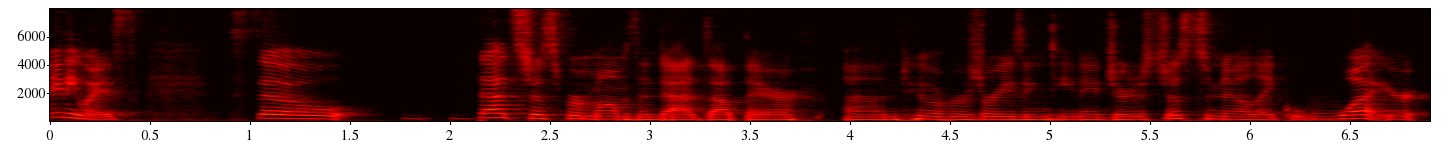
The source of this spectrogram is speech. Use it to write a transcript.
Anyways, so that's just for moms and dads out there and whoever's raising teenagers, just to know like what you're,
